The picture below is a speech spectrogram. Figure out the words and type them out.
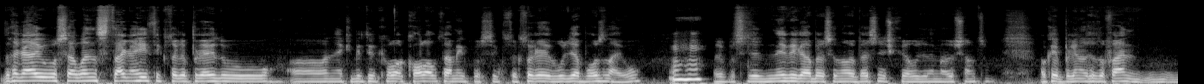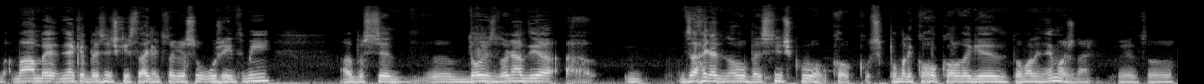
hrajú sa len staré hity, ktoré prejdú uh, nejakými tými kol- call-outami, proste, ktoré ľudia poznajú. Mhm. Že proste nevyrábajú sa nové pesničky a ľudia nemajú šancu. OK, pre nás je to fajn, máme nejaké pesničky staré, ktoré sú už hitmi, ale proste uh, dojsť do rádia a zahrať novú pesničku ko, ko, pomaly kohokoľvek je pomaly nemožné. Je to,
